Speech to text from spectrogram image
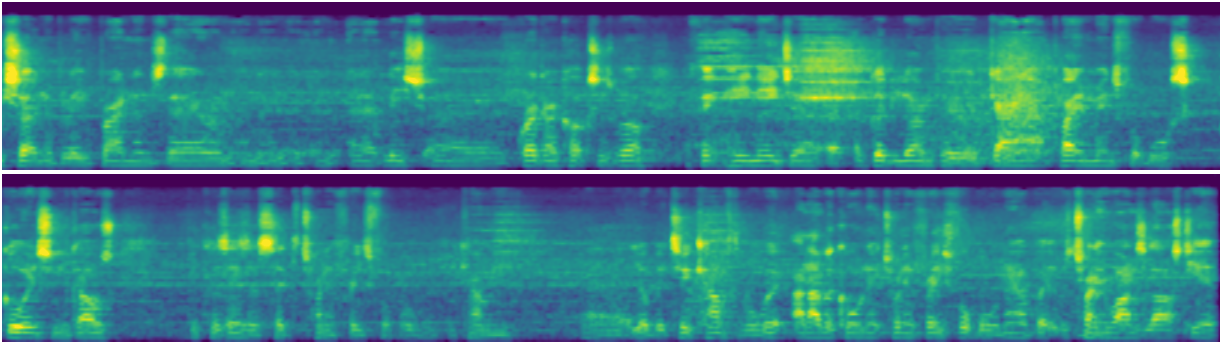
we certainly believe Brandon's there, and, and, and, and at least uh, Cox as well. I think he needs a, a good learn period, going out playing men's football, scoring some goals, because as I said, the 23s football has become uh, a little bit too comfortable. I know we're calling it 23s football now, but it was 21s last year,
